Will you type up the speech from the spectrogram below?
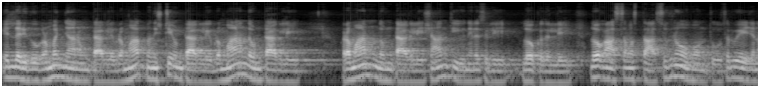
ಎಲ್ಲರಿಗೂ ಬ್ರಹ್ಮಜ್ಞಾನ ಉಂಟಾಗಲಿ, ಬ್ರಹ್ಮಾತ್ಮ ನಿಷ್ಠೆ ಉಂಟಾಗಲಿ, ಬ್ರಹ್ಮಾನಂದ ಉಂಟಾಗಲಿ ಪರಮಾನಂದ ಉಂಟಾಗಲಿ, ಶಾಂತಿಯು ನೆಲೆಸಲಿ ಲೋಕದಲ್ಲಿ. ಲೋಕ ಸಮಸ್ತ ಸುಖಿನೋ ಭವಂತು, ಸರ್ವೇ ಜನ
